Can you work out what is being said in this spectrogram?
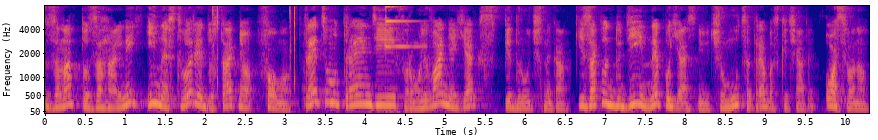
занадто загальний і не створює достатньо ФОМО. В третьому тренді формулювання як з підручника. І заклик до дії не пояснює, чому це треба скачати. Ось воно.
